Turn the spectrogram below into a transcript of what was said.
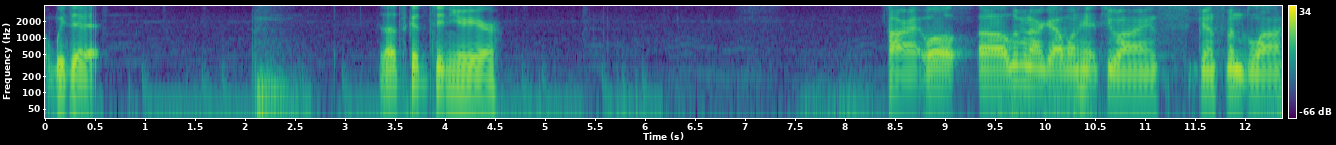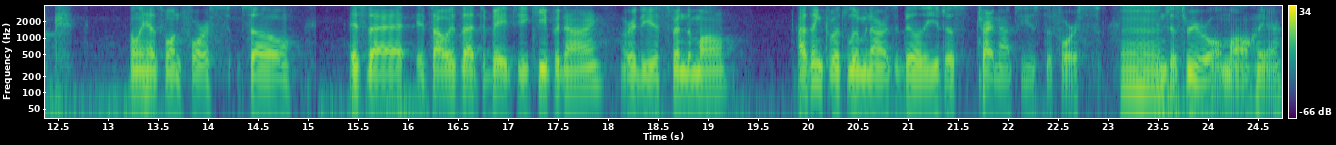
we did it. Let's continue here. All right. Well, uh, Luminar got one hit, two eyes. Gonna spend the lock. Only has one force. So, is that? It's always that debate. Do you keep an eye or do you spend them all? I think with Luminar's ability, you just try not to use the force and just reroll them all here.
